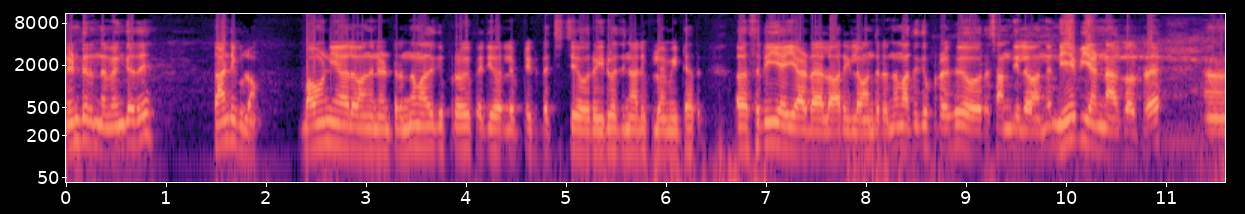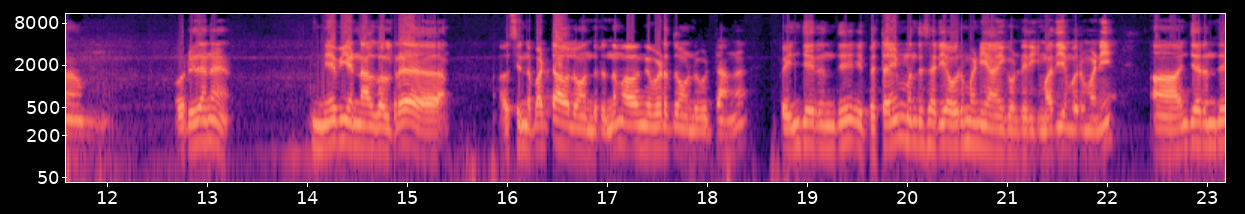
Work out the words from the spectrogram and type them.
நின்று இருந்தோம் வெங்கது தாண்டிக்குளம். பவுனியாவில் வந்து நின்று இருந்தோம் அதுக்கு பிறகு பெரிய ஒரு லெஃப்ட் கிடச்சிச்சு. ஒரு இருபத்தி நாலு கிலோமீட்டர் ஸ்ரீ ஐயாட லாரியில் வந்திருந்தோம். அதுக்கு பிறகு ஒரு சந்தியில் வந்து நேவி அண்ணாக்கள்ற ஒரு இதானே? நேவி அண்ணாக்கள்ற சின்ன பட்டாவில் வந்திருந்தோம். அவங்க விடத்தை கொண்டு விட்டாங்க. இப்போ இங்கேருந்து இப்போ டைம் வந்து சரியாக ஒரு மணி ஆகி கொண்டிருக்கு மதியம் ஒரு மணி. இங்கேருந்து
